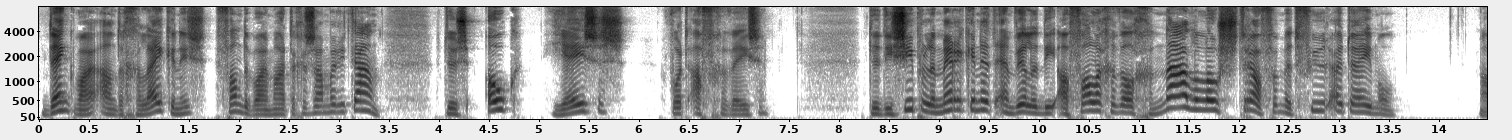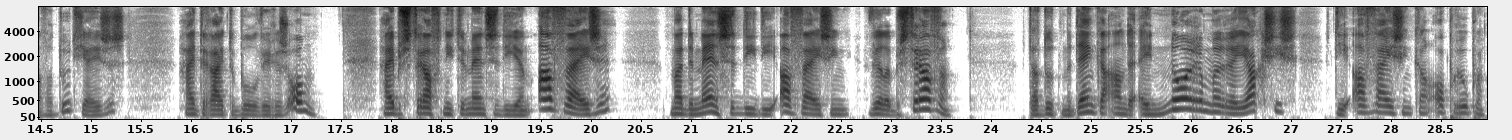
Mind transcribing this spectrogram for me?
Denk maar aan de gelijkenis van de barmhartige Samaritaan. Dus ook Jezus wordt afgewezen. De discipelen merken het en willen die afvallige wel genadeloos straffen met vuur uit de hemel. Maar wat doet Jezus? Hij draait de boel weer eens om. Hij bestraft niet de mensen die hem afwijzen, maar de mensen die die afwijzing willen bestraffen. Dat doet me denken aan de enorme reacties die afwijzing kan oproepen.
